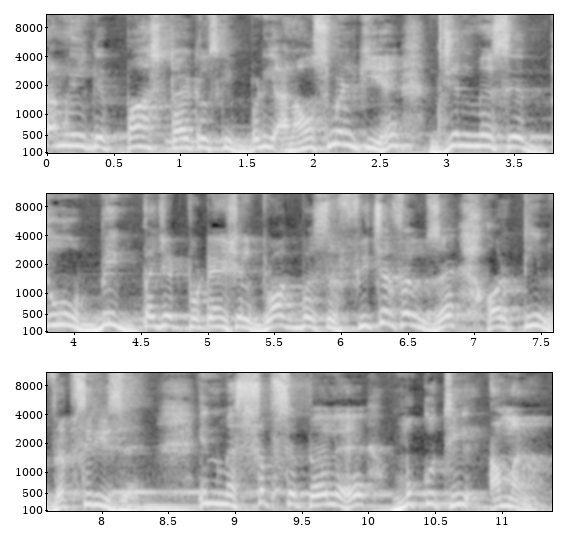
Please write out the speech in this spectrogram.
तमिल के पाँच टाइटल्स की बड़ी अनाउंसमेंट की है, जिनमें से दो big budget potential blockbuster feature film है और तीन वेब सीरीज़ है। इनमें सबसे पहले है मुकुथी अमन।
